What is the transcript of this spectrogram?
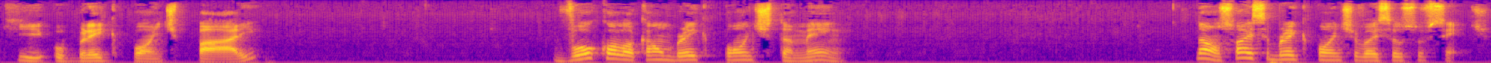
que o breakpoint pare. Vou colocar um breakpoint também. Não, só esse breakpoint vai ser o suficiente.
